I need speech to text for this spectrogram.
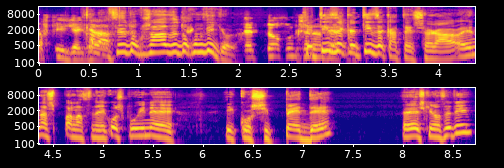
αυτή η γενιά Καλά, αυτοί δεν το έχουν, ξανά- δεν το έχουν δει κιόλας. δεν το έχουν Και τι, ξαναδεί. δεκα- τι 14, ένας Παναθηναϊκός που είναι 25, ε, σκηνοθέτη,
